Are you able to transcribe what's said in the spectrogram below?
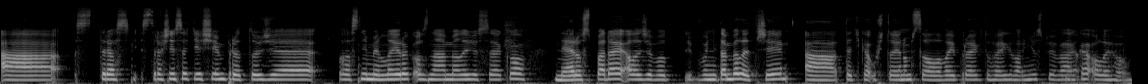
A strašně, strašně se těším, protože vlastně minulý rok oznámili, že se jako nerozpadají, ale že od, oni tam byli tři a teďka už to je jenom solový projekt toho jejich hlavního zpěváka Oliho.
